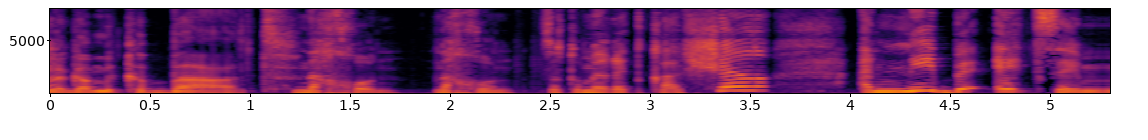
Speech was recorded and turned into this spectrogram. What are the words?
אלא גם מקבעת. נכון, נכון. זאת אומרת, כאשר אני בעצם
